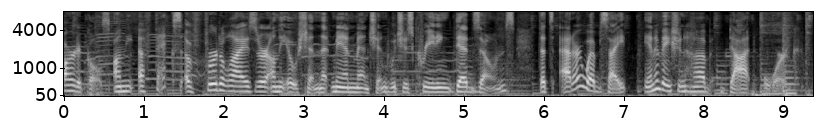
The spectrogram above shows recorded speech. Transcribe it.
Articles on the effects of fertilizer on the ocean that Mann mentioned, which is creating dead zones. That's at our website, innovationhub.org.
